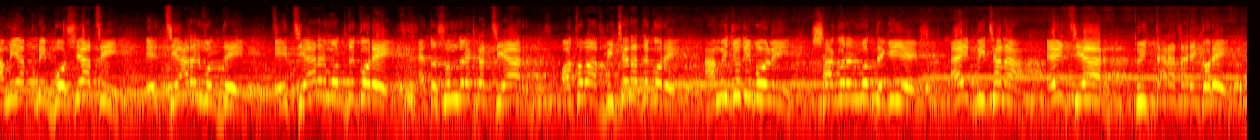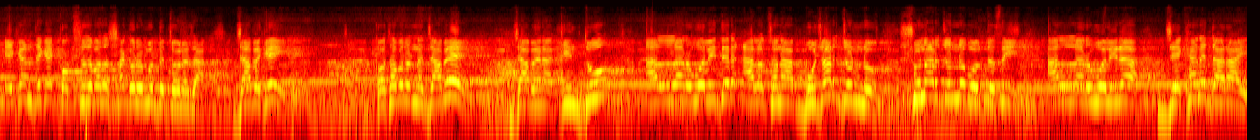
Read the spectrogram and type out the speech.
আমি আপনি বসে আছি এই চেয়ারের মধ্যে, এই চেয়ারের মধ্যে করে এত সুন্দর একটা চেয়ার অথবা বিছানাতে করে আমি যদি বলি সাগরের মধ্যে গিয়ে, এই বিছানা, এই চেয়ার, তুই তাড়াতাড়ি করে এখান থেকে কক্সবাজার সাগরের মধ্যে চলে যা। যাবে কে? কথা বলেন না, যাবে? যাবে না। কিন্তু আল্লাহর ওলিদের আলোচনা বোঝার জন্য, শোনার জন্য বলতেছি, আল্লাহর ওলিরা যেখানে দাঁড়ায়,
